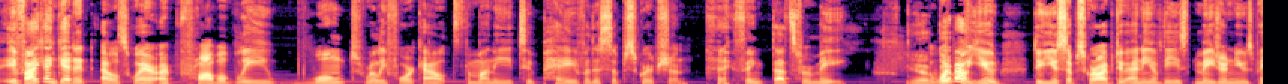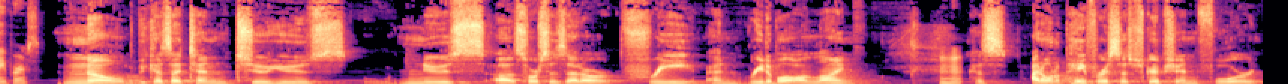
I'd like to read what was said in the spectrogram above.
if I can get it elsewhere, I probably won't really fork out the money to pay for the subscription. I think that's for me. Yeah. What about you? Do you subscribe to any of these major newspapers? No, because I tend to use news uh, sources that are free and readable online. Because mm-hmm. I don't want to pay for a subscription for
